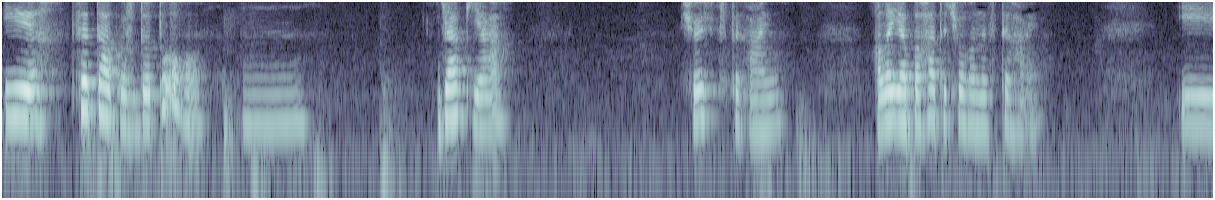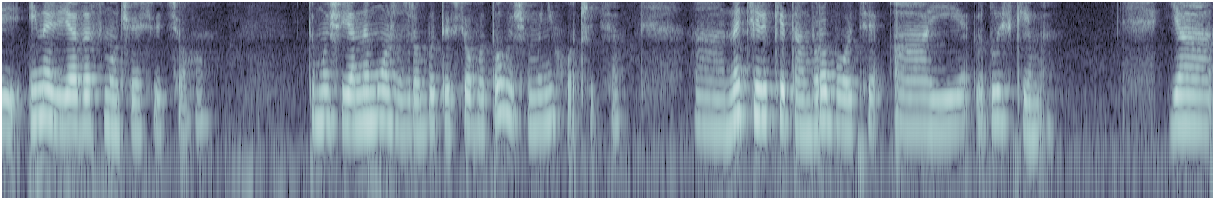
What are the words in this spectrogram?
І це також до того, як я щось встигаю, але я багато чого не встигаю. І іноді я засмучуюсь від цього, тому що я не можу зробити всього того, що мені хочеться. Не тільки там в роботі, а й з близькими. Я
